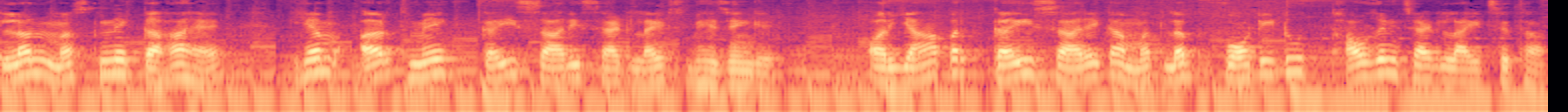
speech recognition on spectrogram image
इलॉन मस्क ने कहा है कि हम अर्थ में कई सारी सैटेलाइट्स भेजेंगे। और यहाँ पर कई सारे का मतलब 42,000 सैटेलाइट से था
